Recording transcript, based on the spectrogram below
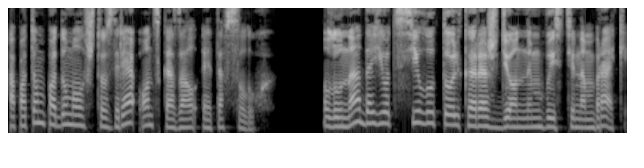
а потом подумал, что зря он сказал это вслух. Луна дает силу только рожденным в истинном браке.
